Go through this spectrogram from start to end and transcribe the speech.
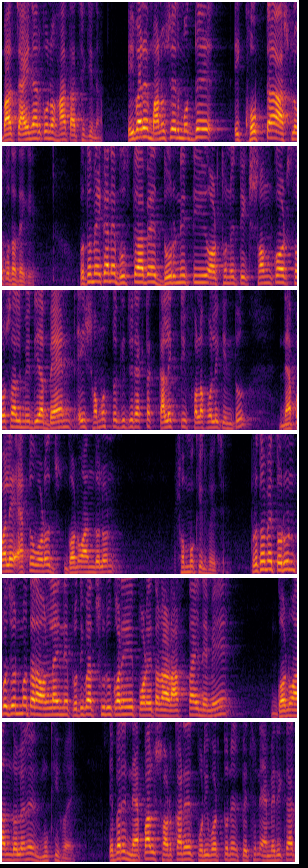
বা চায়নার কোনো হাত আছে কিনা। এইবারে মানুষের মধ্যে এই ক্ষোভটা আসলো কোথা থেকে? প্রথমে এখানে বুঝতে হবে দুর্নীতি, অর্থনৈতিক সংকট সোশ্যাল মিডিয়া ব্যান্ড এই সমস্ত কিছুর একটা কালেকটিভ ফলাফলই কিন্তু নেপালে এত বড় গণ আন্দোলন সম্মুখীন হয়েছে। প্রথমে তরুণ প্রজন্ম তারা অনলাইনে প্রতিবাদ শুরু করে, পরে তারা রাস্তায় নেমে গণ আন্দোলনের মুখী হয়। এবারে নেপাল সরকারের পরিবর্তনের পেছনে আমেরিকার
